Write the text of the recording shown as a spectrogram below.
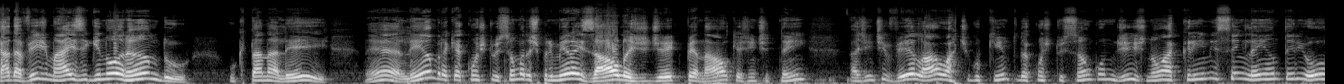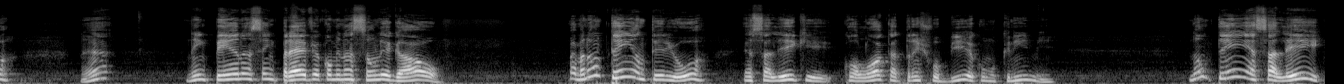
cada vez mais ignorando o que está na lei. Né? Lembra que a Constituição, uma das primeiras aulas de direito penal que a gente tem, a gente vê lá o artigo 5 da Constituição quando diz: não há crime sem lei anterior, né? nem pena sem prévia combinação legal. Mas não tem anterior essa lei que coloca a transfobia como crime. Não tem essa lei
